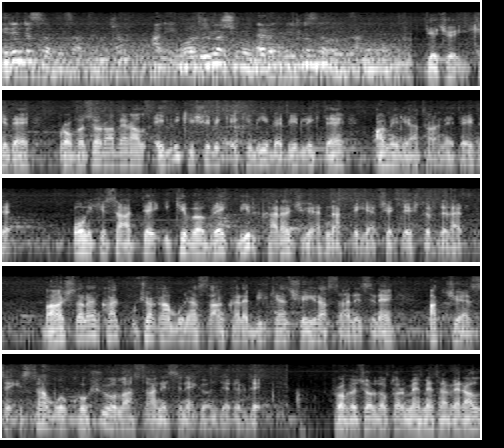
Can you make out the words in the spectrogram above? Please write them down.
Birinci sırada zaten hocam. Hani sırada. Evet, birinci sırada. Gece 2'de Profesör Haberal 50 kişilik ekibiyle birlikte ameliyathanedeydi. 12 saatte iki böbrek bir karaciğer nakli gerçekleştirdiler. Bağışlanan kalp uçak ambulansla Ankara Bilkent Şehir Hastanesi'ne, akciğer ise İstanbul Koşuyolu Hastanesi'ne gönderildi. Profesör Doktor Mehmet Haberal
